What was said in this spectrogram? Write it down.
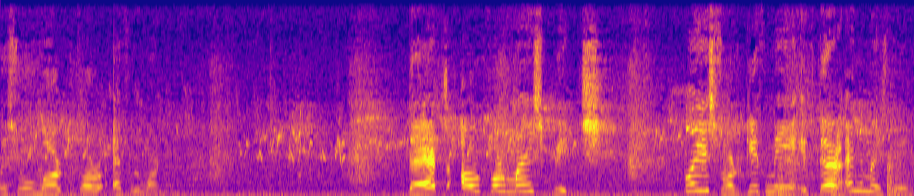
peaceful world for everyone. That's all for my speech. Please forgive me if there are any mistakes.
